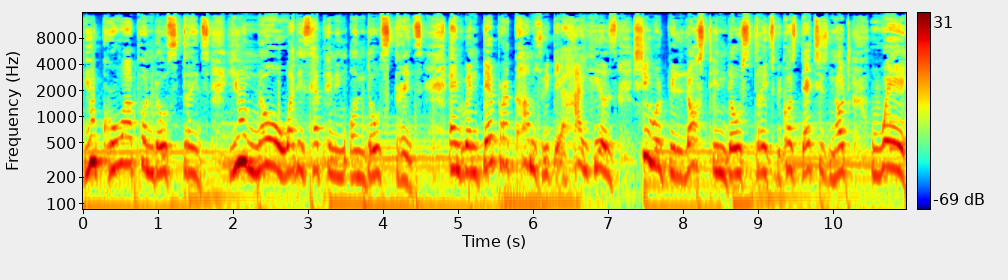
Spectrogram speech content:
You grew up on those streets. You know what is happening on those streets. And when Deborah comes with the high heels, she will be lost in those streets because that is not where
